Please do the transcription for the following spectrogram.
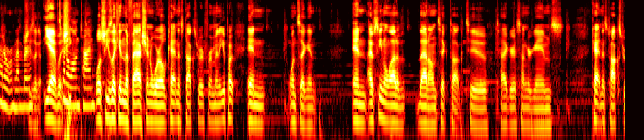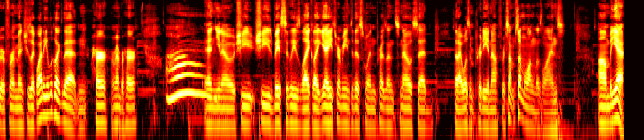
I don't remember. she's like yeah, it's but been she a long time. Well, she's like in the fashion world. Katniss talks to her for a minute. You pro- and one second, and I've seen a lot of that on TikTok too. Tigris, Hunger Games. Katniss talks to her for a minute. She's like, "Why do you look like that?" And her, remember her? oh. And you know, she she basically is like, like, yeah, he turned me into this when President Snow said that I wasn't pretty enough, or something, something along those lines. Um, but yeah,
